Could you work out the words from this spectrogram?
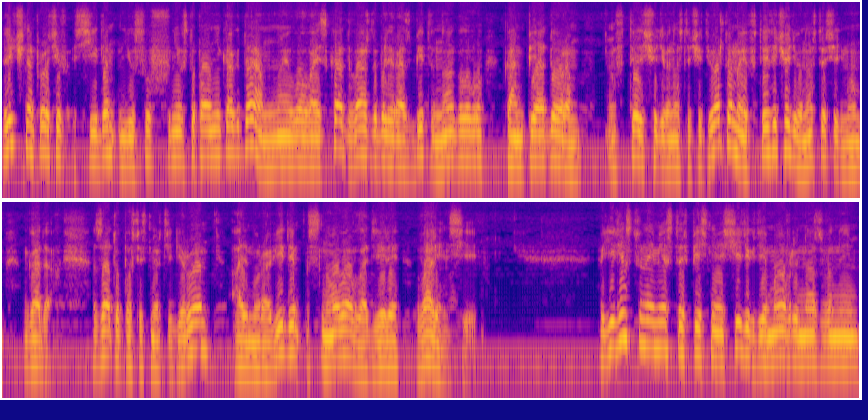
Лично против Сида Юсуф не выступал никогда, но его войска дважды были разбиты на голову Кампиадором в 1094 и в 1097 годах. Зато после смерти героя аль-Муравиды снова владели Валенсией. Единственное место в песне о Сиде, где мавры названы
